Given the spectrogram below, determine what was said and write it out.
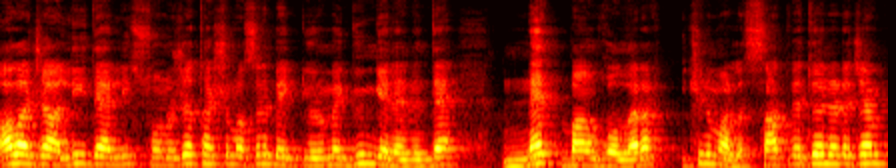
Alacağı liderliği sonuca taşımasını bekliyorum ve gün geleninde net bank olarak 2 numaralı Satvet'i önereceğim.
